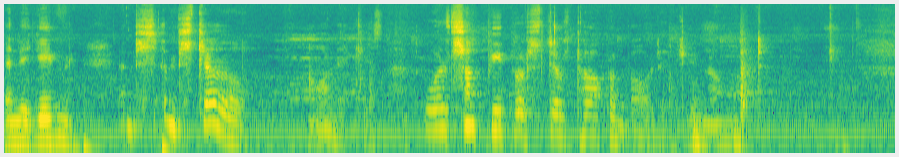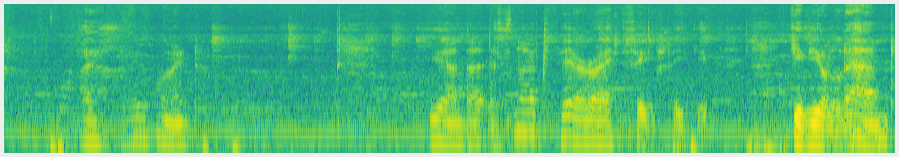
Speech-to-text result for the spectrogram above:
and they gave me, I'm, I'm still. Well, some people still talk about it, you know, but I, I. Yeah, that it's not fair, I think, they give, give you land,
